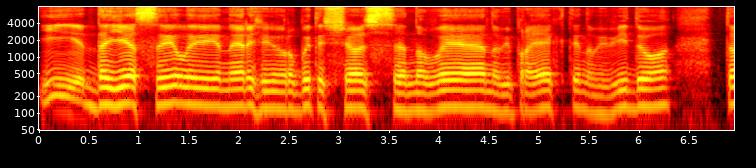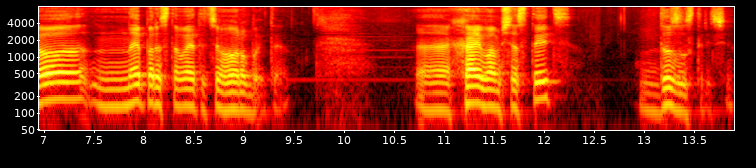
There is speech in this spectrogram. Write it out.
і дає сили, енергію робити щось нове, нові проекти, нові відео. То не переставайте цього робити. Е, Хай вам щастить. До зустрічі!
